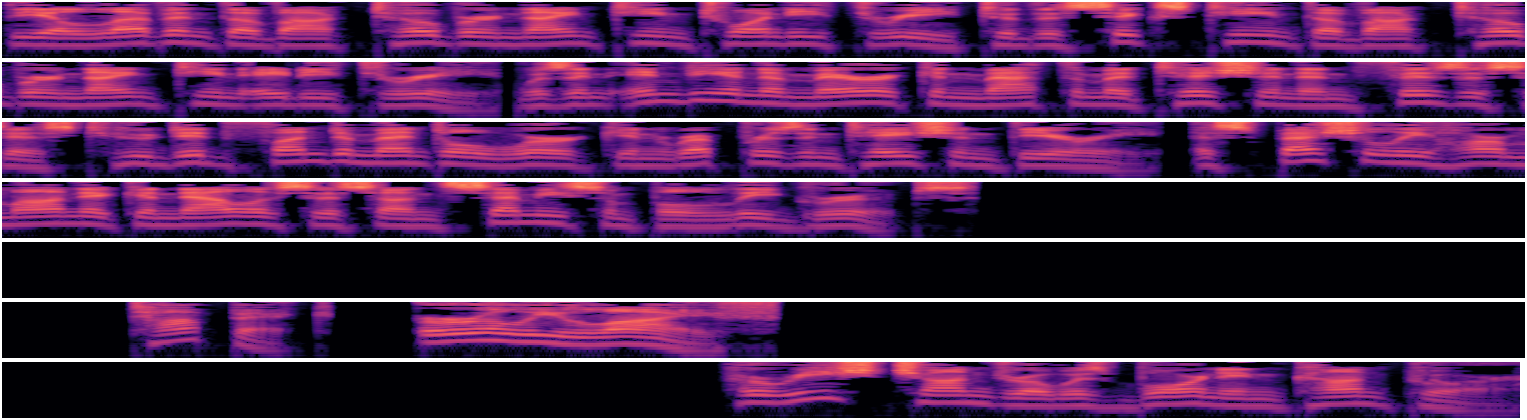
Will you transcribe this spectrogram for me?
the 11th of October 1923 to the 16th of October 1983 was an Indian American mathematician and physicist who did fundamental work in representation theory especially harmonic analysis on semisimple Lie groups. Topic early life. Harish Chandra was born in Kanpur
